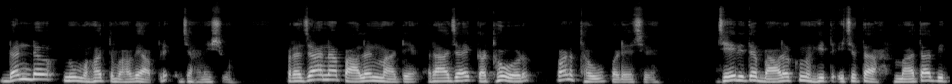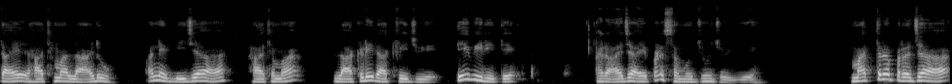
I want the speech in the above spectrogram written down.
દંડનું મહત્વ હવે આપણે જાણીશું. પ્રજાના પાલન માટે રાજાએ કઠોળ પણ થવું પડે છે. જે રીતે બાળકનું હિત ઈચ્છતા માતા પિતાએ હાથમાં લાડુ અને બીજા હાથમાં લાકડી રાખવી જોઈએ, તેવી રીતે રાજાએ પણ સમજવું જોઈએ. માત્ર પ્રજા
